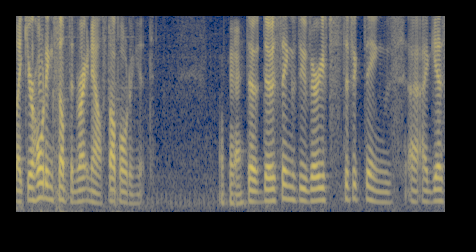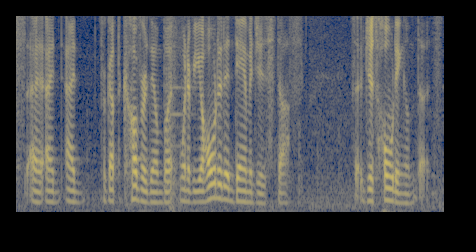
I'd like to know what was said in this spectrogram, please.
like you're holding something right now. Stop holding it. okay. Th- those things do very specific things. I, I guess I, I, I forgot to cover them, but whenever you hold it, it damages stuff. So just holding them does.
